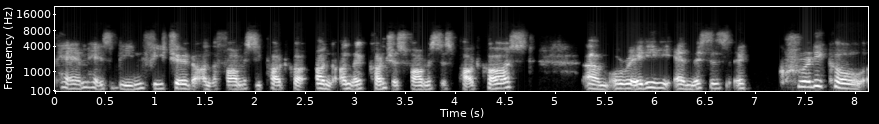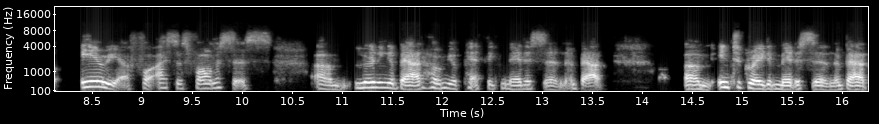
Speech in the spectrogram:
Pam has been featured on the pharmacy podcast, on, on the Conscious Pharmacist podcast um, already, and this is a critical area for us as pharmacists. Um, learning about homeopathic medicine, about um, integrated medicine, about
